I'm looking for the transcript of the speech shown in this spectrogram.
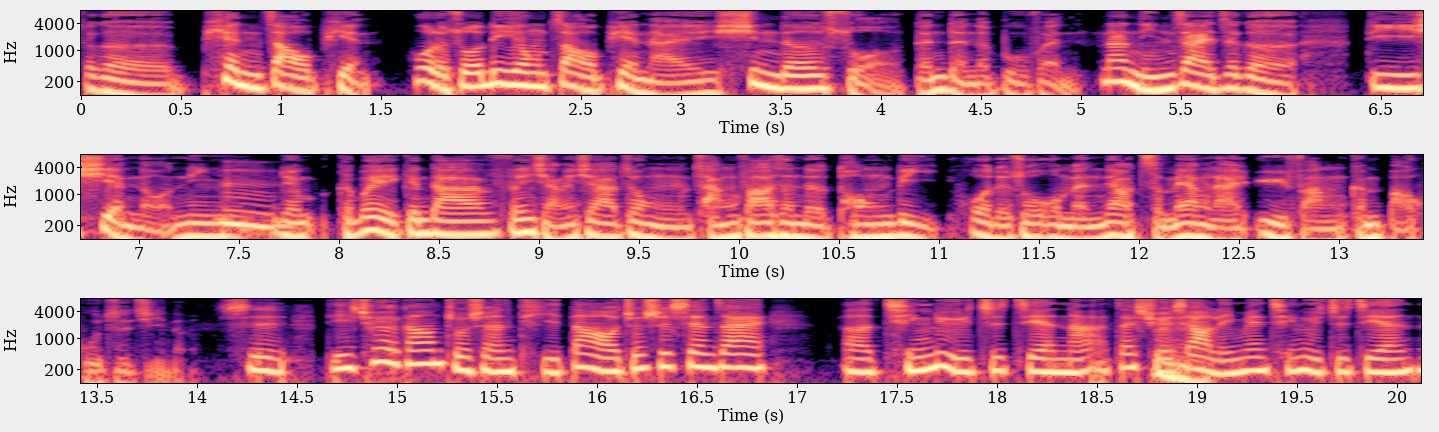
这个骗照片。或者说利用照片来性勒索等等的部分，那您在这个第一线哦，您有可不可以跟大家分享一下这种常发生的通例，或者说我们要怎么样来预防跟保护自己呢？是，的确，刚刚主持人提到，就是现在呃情侣之间呐，在学校里面情侣之间，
